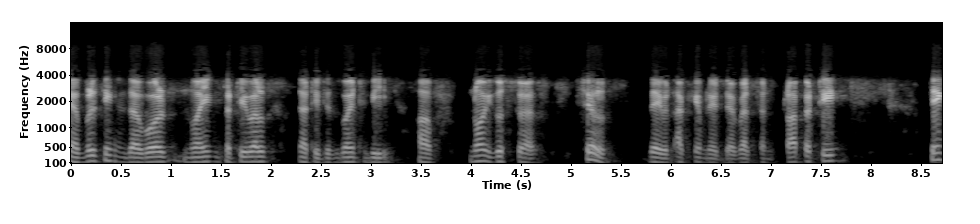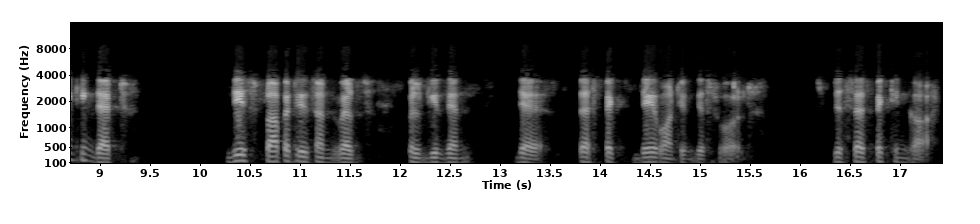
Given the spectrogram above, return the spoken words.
everything in the world, knowing pretty well that it is going to be of no use to us. Still, they will accumulate their wealth and property, thinking that these properties and wealth will give them the respect they want in this world, disrespecting God.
